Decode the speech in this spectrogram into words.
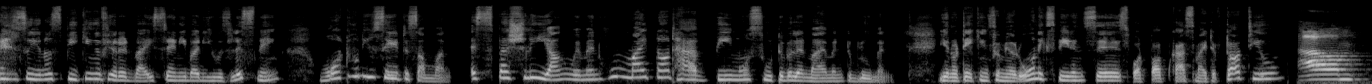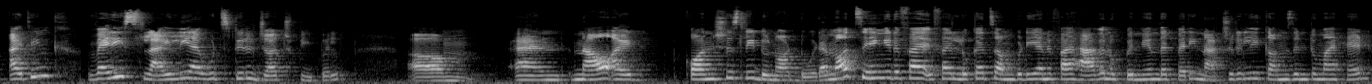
So, you know, speaking of your advice to anybody who's listening, what would you say to someone? Especially young women who might not have the most suitable environment to bloom in? You know, taking from your own experiences, what podcasts might have taught you? Um, I think very slyly I would still judge people. Um, and now i consciously do not do it i'm not saying it if i if i look at somebody and if i have an opinion that very naturally comes into my head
